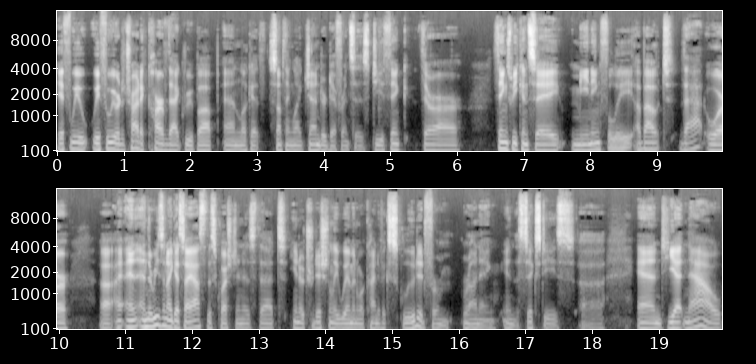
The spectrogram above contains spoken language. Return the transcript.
if we if we were to try to carve that group up and look at something like gender differences, do you think there are things we can say meaningfully about that, or uh, and and the reason I guess I asked this question is that you know traditionally women were kind of excluded from running in the '60s, uh, and yet now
